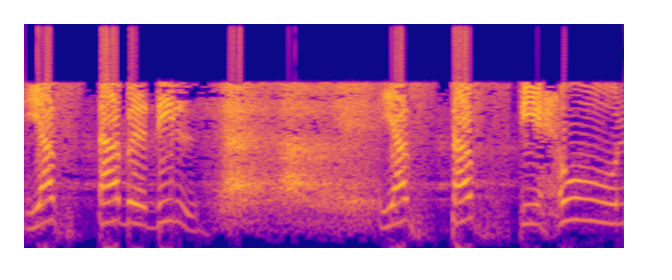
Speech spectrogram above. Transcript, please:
يستبدل. يستفتحون.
